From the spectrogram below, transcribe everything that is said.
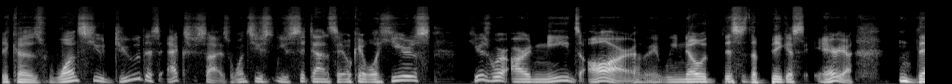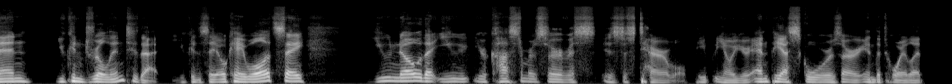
because once you do this exercise, once you you sit down and say, okay, well, here's here's where our needs are. We know this is the biggest area. Then you can drill into that. You can say, okay, well, let's say you know that you your customer service is just terrible. People, you know, your NPS scores are in the toilet.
